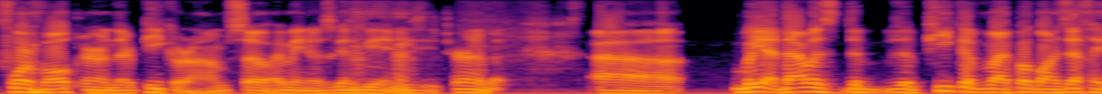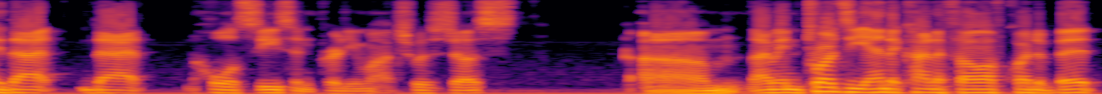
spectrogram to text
four Volkner in their Pikarom, so I mean it was going to be an easy tournament. Uh, but yeah, that was the the peak of my Pokemon. Was definitely that that whole season. Pretty much was just. Um, I mean, towards the end, it kind of fell off quite a bit.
